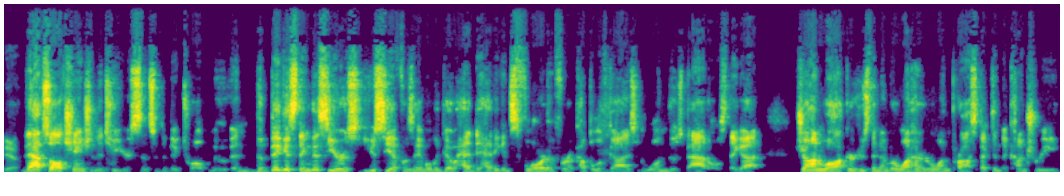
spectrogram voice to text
Yeah. That's all changed in the two years since the Big 12 move. And the biggest thing this year is UCF was able to go head to head against Florida for a couple of guys and won those battles. They got John Walker, who's the number 101 prospect in the country.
